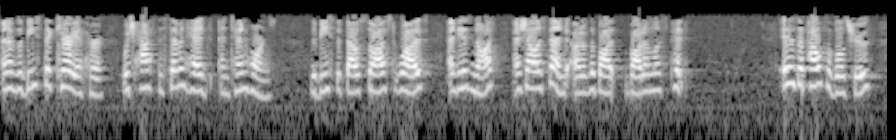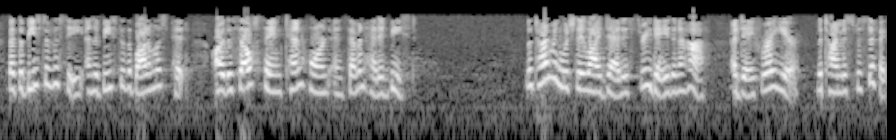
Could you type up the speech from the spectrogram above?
and of the beast that carrieth her, which hath the seven heads and ten horns. The beast that thou sawest was, and is not, and shall ascend out of the bottomless pit. It is a palpable truth that the beast of the sea and the beast of the bottomless pit are the self-same ten-horned and seven-headed beast. The time in which they lie dead is three days and a half, a day for a year. The time is specific.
